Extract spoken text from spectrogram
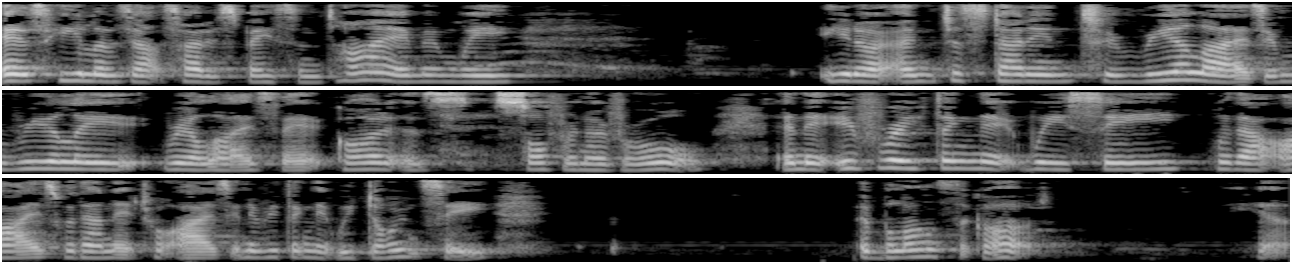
as he lives outside of space and time and we, you know, I'm just starting to realize and really realize that God is sovereign over all and that everything that we see with our eyes, with our natural eyes and everything that we don't see, it belongs to God. Yeah.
